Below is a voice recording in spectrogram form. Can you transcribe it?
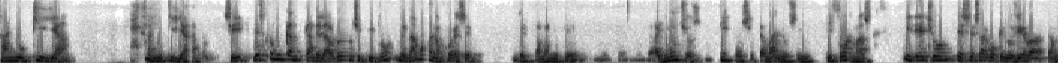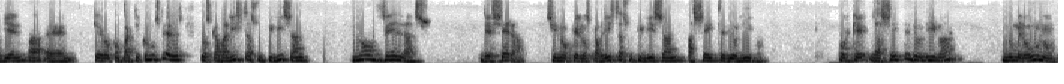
Hanukkah. Hanukkah, ¿sí? es como un candelabro chiquito, ¿verdad? Bueno, puede ser del tamaño que hay muchos tipos y tamaños y, formas. Y de hecho, eso es algo que nos lleva también a, eh, quiero compartir con ustedes, los cabalistas utilizan no velas de cera, sino que los cabalistas utilizan aceite de oliva. Porque el aceite de oliva, número uno,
